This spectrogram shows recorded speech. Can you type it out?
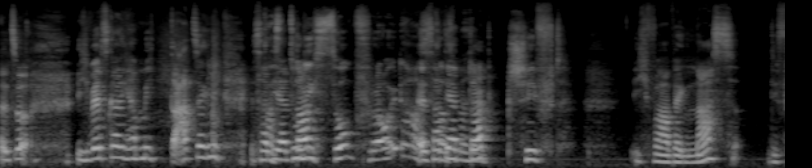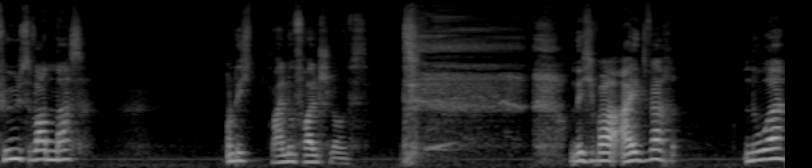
Also, ich weiß gar nicht, ich habe mich tatsächlich. Es hat Dass ja du dort, dich so gefreut hast. es hat ja dort geschifft. Ich war wegen nass, die Füße waren nass. Und ich, Weil du falsch läufst. und ich war einfach nur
